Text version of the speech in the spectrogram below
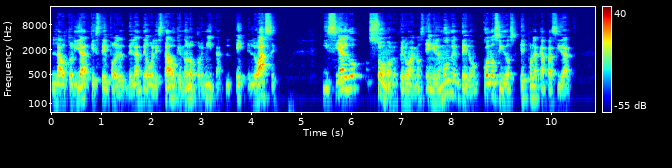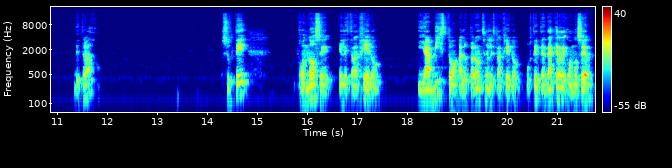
la autoridad que esté por delante o el Estado que no lo permita, eh, lo hace. Y si algo somos los peruanos en el mundo entero conocidos es por la capacidad de trabajo. Si usted conoce el extranjero y ha visto a los peruanos en el extranjero, usted tendrá que reconocer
